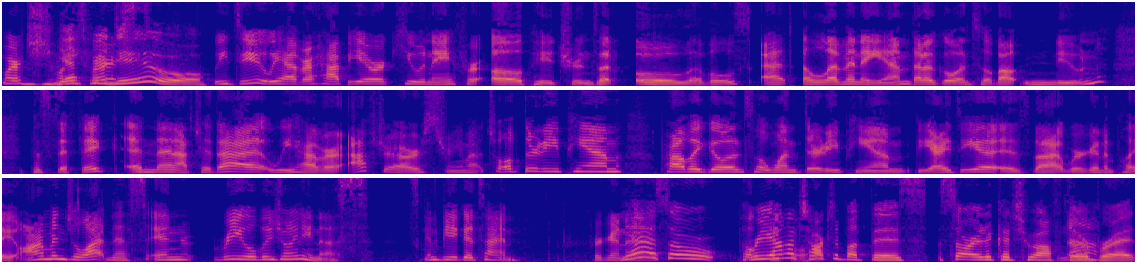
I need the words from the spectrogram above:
March 21st. Yes, we do. We do. We have our happy hour Q&A for all patrons at all levels at 11 a.m. That'll go until about noon Pacific. And then after that, we have our after hour stream at 12.30 p.m., probably go until 1.30 p.m. The idea is that we're going to play Armed and Gelatinous, and Ree will be joining us. It's going to be a good time. We're going to Yeah, so Rihanna people. talked about this. Sorry to cut you off there, Nah.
